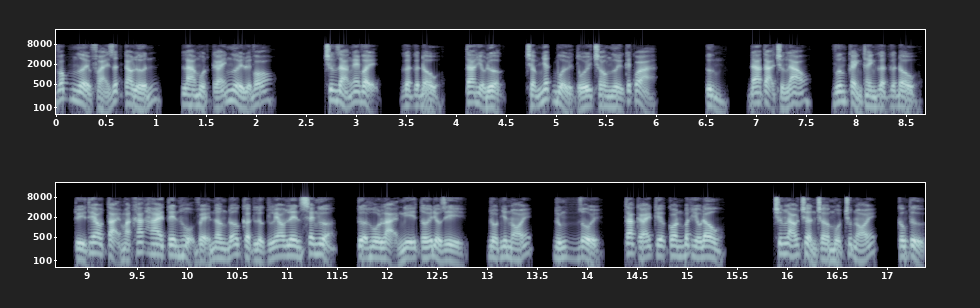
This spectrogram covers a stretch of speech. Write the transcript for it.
vóc người phải rất cao lớn, là một cái người luyện võ. Trương giả nghe vậy, gật gật đầu, ta hiểu được, chậm nhất buổi tối cho người kết quả. Ừ m đa tạ trưởng lão, vương cảnh thành gật gật đầu, tùy theo tại mặt khác hai tên hộ vệ nâng đỡ cật lực leo lên xe ngựa, tựa hồ lại nghĩ tới điều gì, đột nhiên nói, đúng rồi, ta cái kia con bất hiếu đâu. Trương lão chần chờ một chút nói, công tử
